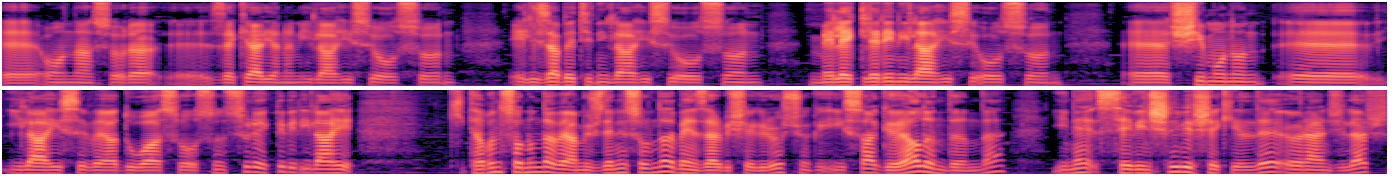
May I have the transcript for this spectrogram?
e, ondan sonra e, Zekerya'nın ilahisi olsun, Elizabeth'in ilahisi olsun, meleklerin ilahisi olsun, e, Şimon'un e, ilahisi veya duası olsun sürekli bir ilahi. Kitabın sonunda veya müjdenin sonunda da benzer bir şey görüyoruz. Çünkü İsa göğe alındığında yine sevinçli bir şekilde öğrenciler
